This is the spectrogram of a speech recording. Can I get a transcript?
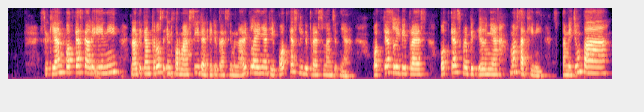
Sekian podcast kali ini. Nantikan terus informasi dan edukasi menarik lainnya di podcast LIPI Press selanjutnya. Podcast LIPI Press, podcast perbit ilmiah masa kini. Sampai jumpa.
